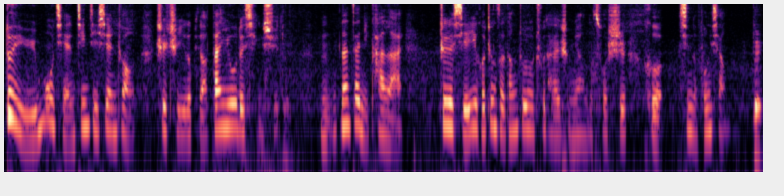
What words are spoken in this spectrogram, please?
对于目前经济现状是持一个比较担忧的情绪。的，嗯，那在你看来？这个协议和政策当中又出台了什么样的措施和新的风向？对，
